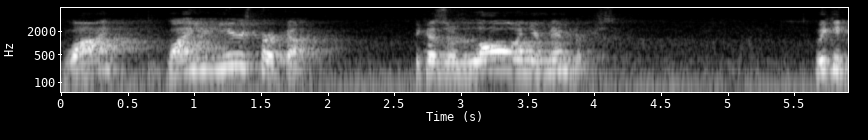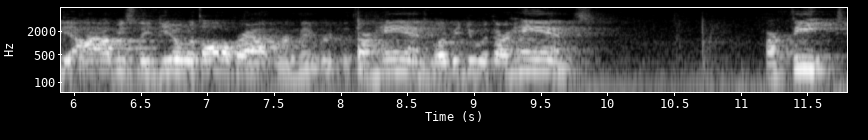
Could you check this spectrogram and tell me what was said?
Why? Why your ears perk up? Because there's law in your members. We could obviously deal with all of our outward members, with our hands. What do we do with our hands? Our feet.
